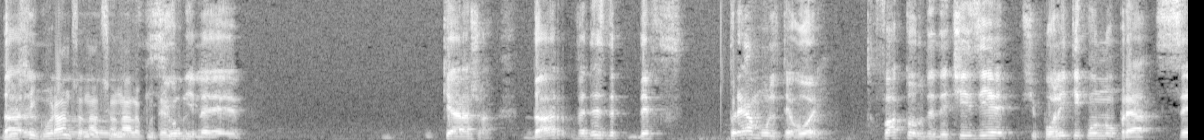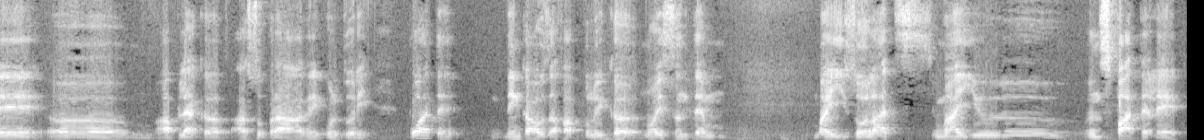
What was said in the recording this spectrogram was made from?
Dar de siguranță în, națională putem spune. Chiar așa. Dar, vedeți, de, de prea multe ori, factorul de decizie și politicul nu prea se uh, apleacă asupra agriculturii. Poate din cauza faptului că noi suntem mai izolați, mai uh, în spatele Uh,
